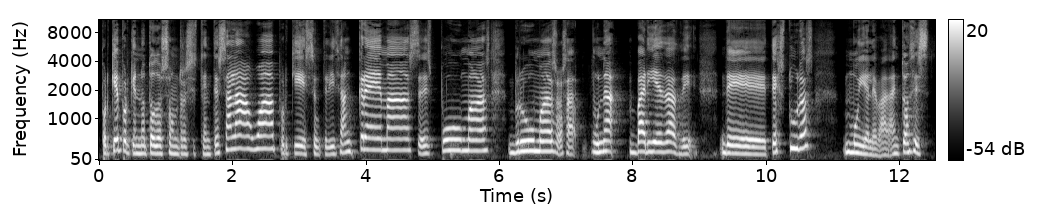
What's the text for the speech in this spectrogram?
¿Por qué? Porque no todos son resistentes al agua, porque se utilizan cremas, espumas, brumas, o sea, una variedad de, de texturas muy elevada. Entonces,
